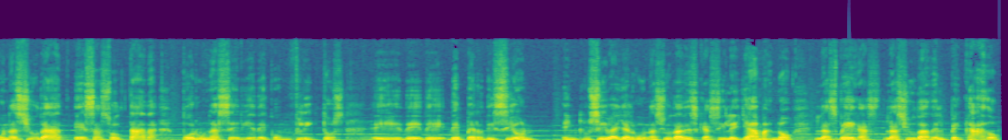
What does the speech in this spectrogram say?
una ciudad es azotada por una serie de conflictos eh, de, perdición. E inclusive hay algunas ciudades que así le llaman, ¿no? Las Vegas, la ciudad del pecado.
